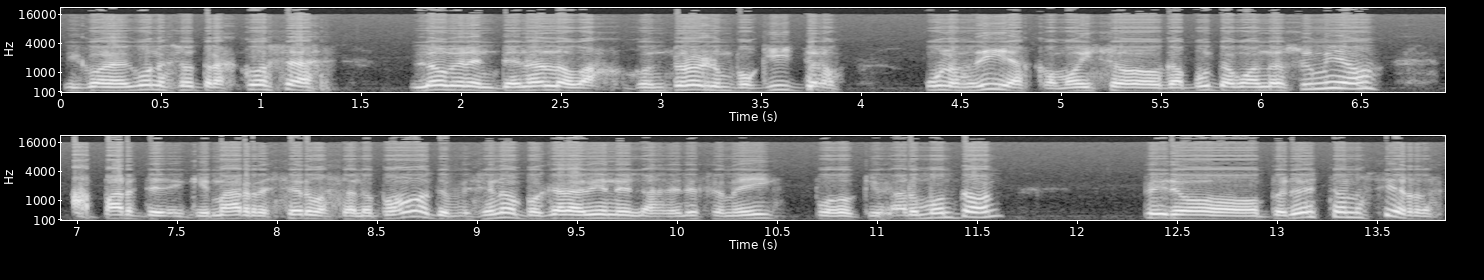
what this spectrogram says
y con algunas otras cosas logren tenerlo bajo control un poquito, unos días, como hizo Caputo cuando asumió, aparte de quemar reservas a lo pavote, porque no, porque ahora vienen las del FMI, puedo quemar un montón, pero, pero esto no cierra.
